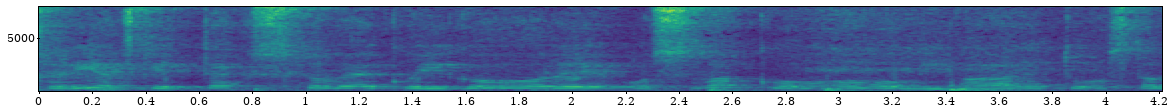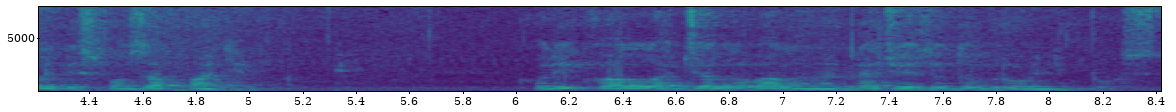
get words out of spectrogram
šerijatske tekstove koji govore o svakom ovom ibadetu, ostali bismo zapanjeni. Koliko Allah dželavala nagrađuje za dobrovoljni post.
